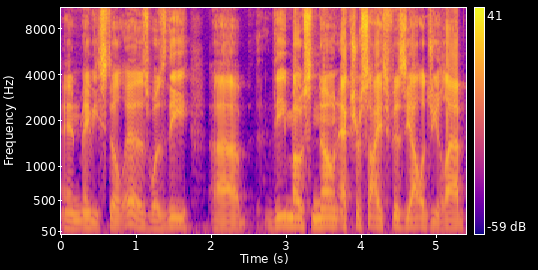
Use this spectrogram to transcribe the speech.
and maybe still is was the uh, the most known exercise physiology lab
